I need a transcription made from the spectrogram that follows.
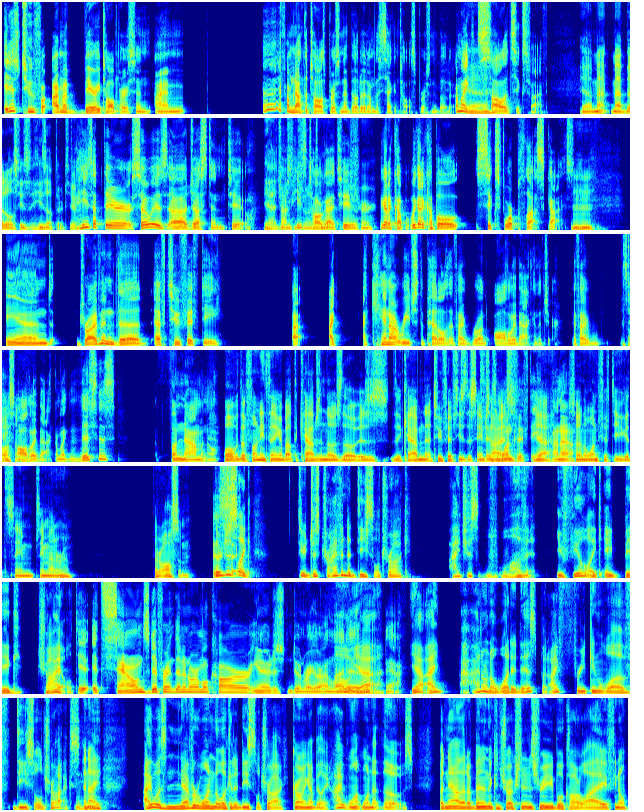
It is too far. I'm a very tall person. I'm. Uh, if I'm not the tallest person to build it, I'm the second tallest person to build it. I'm like Yeah. solid six five. Yeah, Matt Matt Biddles, he's he's up there too. He's up there. So is uh, Justin too. yeah, Justin's he's a really tall guy, too. Sure. We got a couple. We got a couple six four plus guys. hmm and driving the F two fifty, I I I cannot reach the pedals if I run all the way back in the chair. If I It's awesome. all the way back, I'm like, this is phenomenal. well, but the funny thing about the cabs in those though is the cab in that 250 is the same size. 150. Yeah, I know. So in the 150, you get the same same amount of room. They're awesome. They're just sick. like, dude, just driving a diesel truck. I just love it. You feel like a big child. it, it sounds different than a normal car. You know, just doing regular unleaded. Oh, yeah. yeah. yeah, I I don't know what it is, but I freaking love diesel trucks. Mhm. And I I was never one to look at a diesel truck growing up, be like, I want one of those. But now that I've been in the construction industry, blue collar life, you know,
